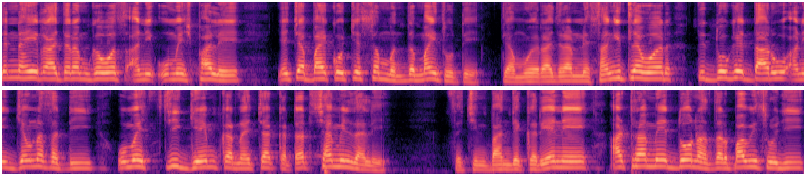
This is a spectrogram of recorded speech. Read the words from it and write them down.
त्यांनाही राजाराम गवस आणि उमेश फाले याच्या बायकोचे संबंध माहीत होते. त्यामुळे राजारामने सांगितल्यावर ते दोघे दारू आणि जेवणासाठी उमेशची गेम करण्याच्या कटात सामील झाले. सचिन बांदेकर याने अठरा मे दोन हजार बावीस रोजी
